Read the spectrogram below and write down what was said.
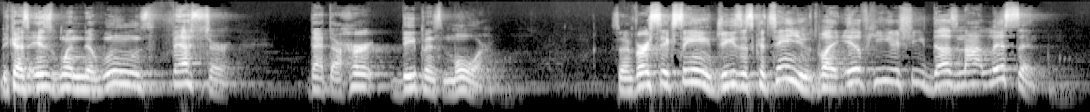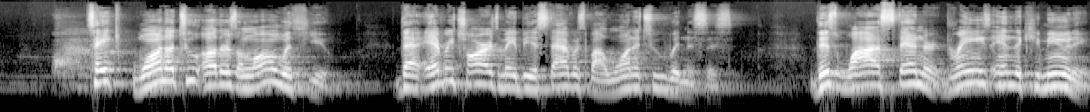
Because it's when the wounds fester that the hurt deepens more. So in verse 16, Jesus continues, but if he or she does not listen, take one or two others along with you, that every charge may be established by one or two witnesses. This wise standard brings in the community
